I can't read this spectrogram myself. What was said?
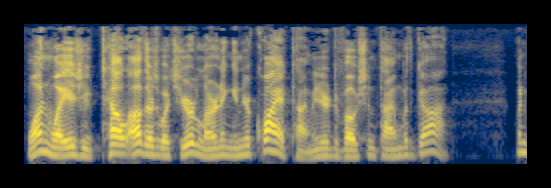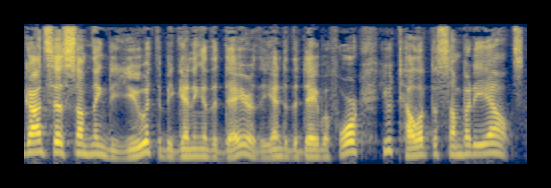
One way is you tell others what you're learning in your quiet time, in your devotion time with God. When God says something to you at the beginning of the day or the end of the day before, you tell it to somebody else.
